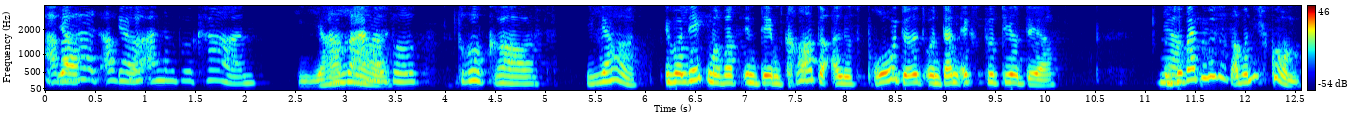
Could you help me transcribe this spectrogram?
Aber Ja, halt auch ja. so an einem Vulkan. Ja, Also einmal so Druck raus. ja. Überleg mal, was in dem Krater alles brodelt und dann explodiert der. Und Ja. so weit muss es aber nicht kommen.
